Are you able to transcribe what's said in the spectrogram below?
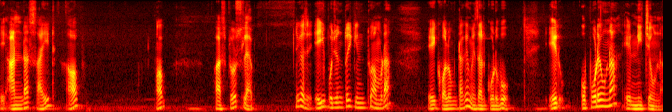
এই underside of of first floor slab ঠিক আছে? এই পর্যন্তই কিন্তু আমরা এই কলমটাকে মেজার করব। এর ওপরেও না, এর নিচেও না।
